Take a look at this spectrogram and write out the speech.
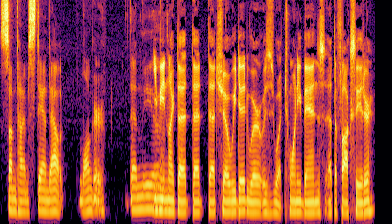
sometimes stand out longer than the You uh, mean like that that that show we did where it was what 20 bands at the Fox Theater?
